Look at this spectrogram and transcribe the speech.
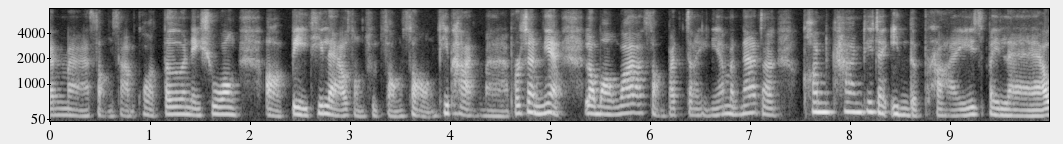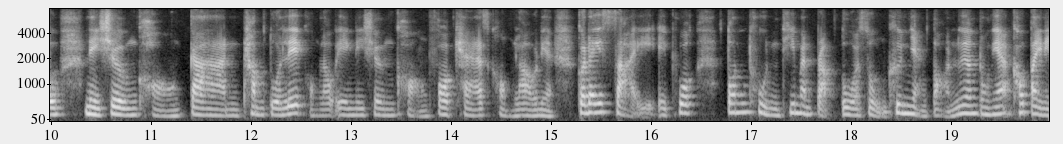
กันมา 2-3ควอเตอร์ในช่วงปีที่แล้ว 2.22 ที่ผ่านมา เพราะฉะนั้นเนี่ยเรามองว่า 2 ปัจจัยเนี้ยมันน่าจะค่อนข้างที่จะ in the price ไปแล้ว ในเชิงของการทำตัวเลขของเราเองในเชิงของ forecast ของเราเนี่ยก็ได้ใส่ไอ้พวกต้นทุนที่มันปรับตัวสูงขึ้นอย่างต่อเนื่องตรงนี้เข้าไปใน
